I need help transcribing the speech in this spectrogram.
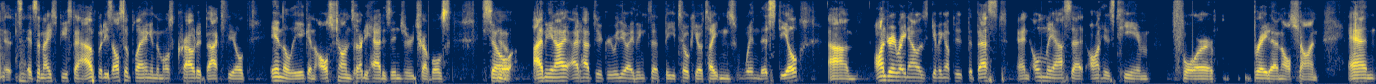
it's it's a nice piece to have. But he's also playing in the most crowded backfield in the league, and Alshon's already had his injury troubles. So, Yeah. I mean, I, I'd have to agree with you. I think that the Tokyo Titans win this deal. Um, Andre right now is giving up the best and only asset on his team for Breida and Alshon, and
